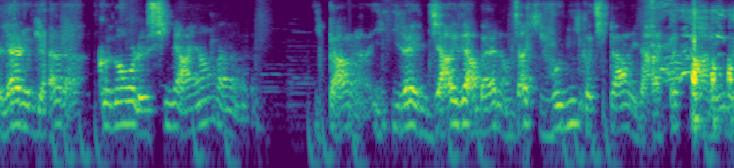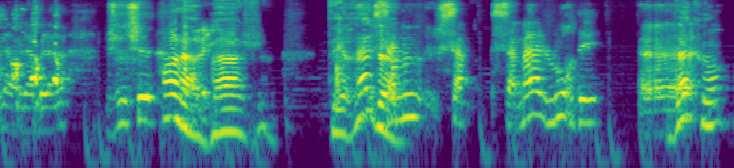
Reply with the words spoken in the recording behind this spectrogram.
Là, le gars, là, Conan le cimérien, là, il parle, il, il a une diarrhée verbale. On dirait qu'il vomit quand il parle. Il arrête pas de parler, blablabla. Je, je, Oh la vache T'es raide ça me, ça, ça m'a lourdé. Euh, D'accord.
